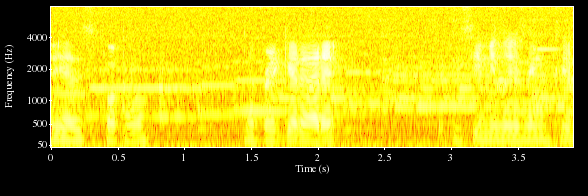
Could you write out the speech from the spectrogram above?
But yeah, this Pokemon. Not very good at it. If you see me losing, good.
